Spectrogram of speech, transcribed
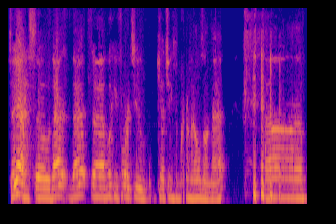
So yeah, so that that uh, I'm looking forward to catching some criminals on that. um,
